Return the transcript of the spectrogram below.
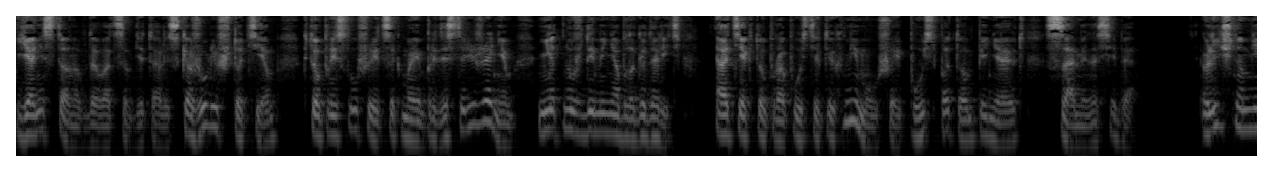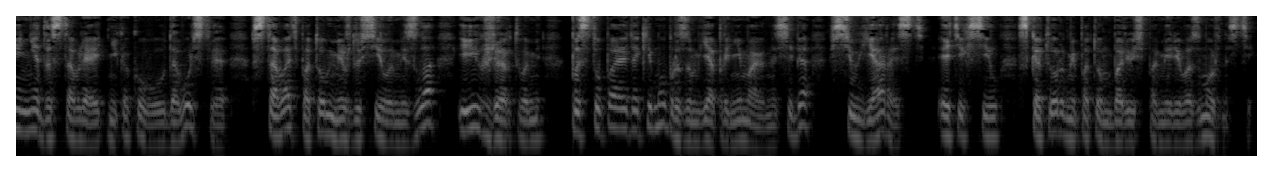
Я не стану вдаваться в детали, скажу лишь, что тем, кто прислушается к моим предостережениям, нет нужды меня благодарить, а те, кто пропустит их мимо ушей, пусть потом пеняют сами на себя. Лично мне не доставляет никакого удовольствия вставать потом между силами зла и их жертвами. Поступая таким образом, я принимаю на себя всю ярость этих сил, с которыми потом борюсь по мере возможности.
